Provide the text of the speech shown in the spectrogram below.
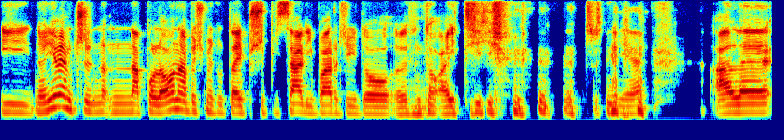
I no nie wiem, czy Na- Napoleona byśmy tutaj przypisali bardziej do, do IT, czy nie, ale,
